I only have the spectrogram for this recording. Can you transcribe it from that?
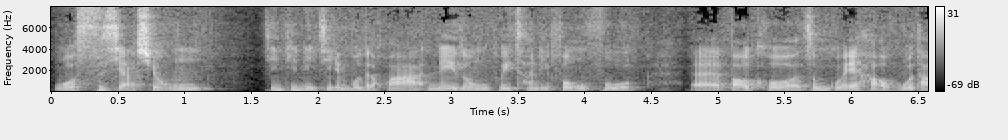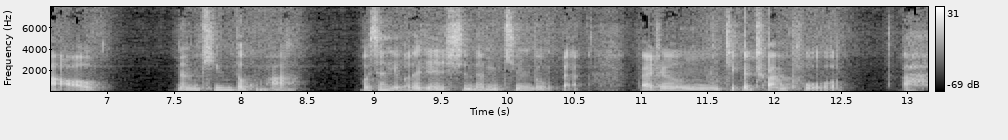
我是小熊。今天的节目的话，内容非常的丰富，呃，包括中国也好舞蹈，能听懂吗？我想有的人是能听懂的。反正这个川普啊，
